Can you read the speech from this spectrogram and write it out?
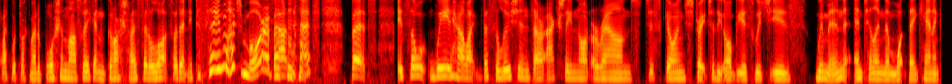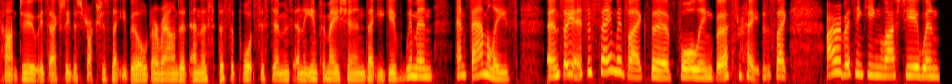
like we are talking about abortion last week, and gosh, I said a lot, so I don't need to say much more about that. But it's so weird how like the solutions are actually not around just going straight to the obvious, which is women and telling them what they can and can't do. It's actually the structures that you build around it and the, the support systems and the information that you give women and families. And so yeah, mm. it's the same with like the falling birth rate. It's like I remember thinking last year when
